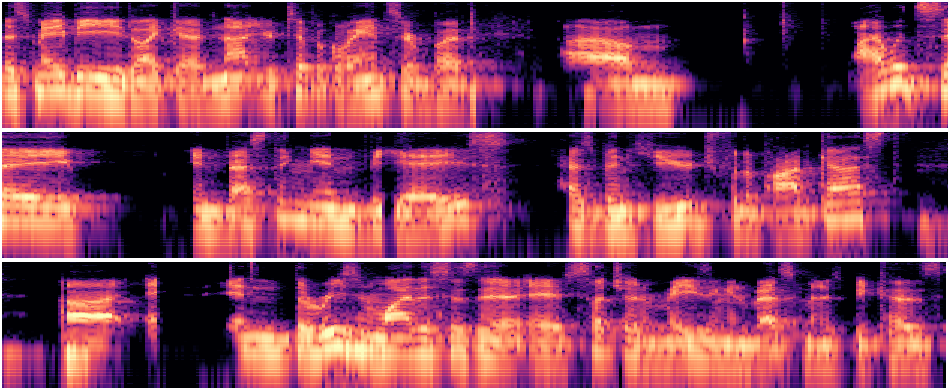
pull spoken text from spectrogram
this may be like a not your typical answer, but um, I would say investing in VAs has been huge for the podcast. Uh, and the reason why this is a, a, such an amazing investment is because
